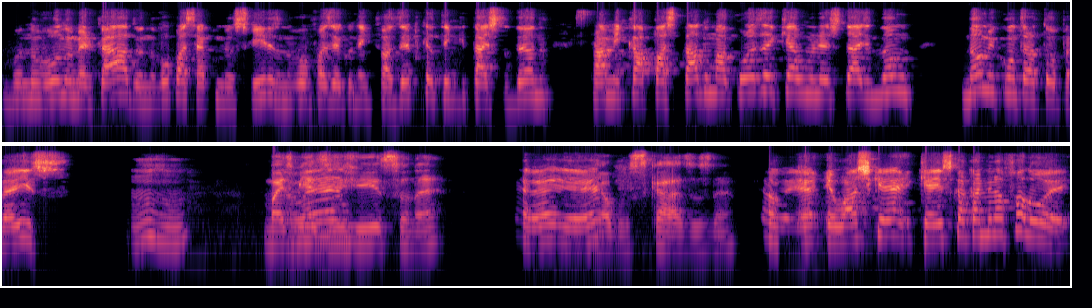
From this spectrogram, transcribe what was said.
não vou no mercado, não vou passear com meus filhos, não vou fazer o que eu tenho que fazer, porque eu tenho que estar estudando para me capacitar de uma coisa que a universidade não, não me contratou para isso. Uhum. Mas então, me é exige é... isso, né? É, é. Em alguns casos, né? É, eu acho que é, que é isso que a Camila falou. É,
